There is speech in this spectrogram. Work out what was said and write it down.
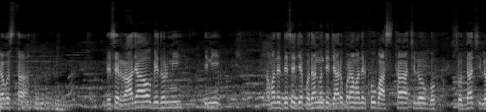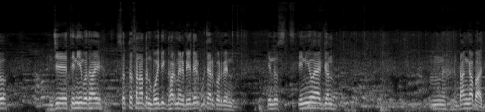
ব্যবস্থা। দেশের রাজাও বেধর্মী। তিনি আমাদের দেশের যে প্রধানমন্ত্রী, যার উপর আমাদের খুব আস্থা ছিল শ্রদ্ধা ছিল, যে তিনি বোধহয় সত্য সনাতন বৈদিক ধর্মের বেদের প্রচার করবেন। কিন্তু তিনিও একজন দাঙ্গাবাজ।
